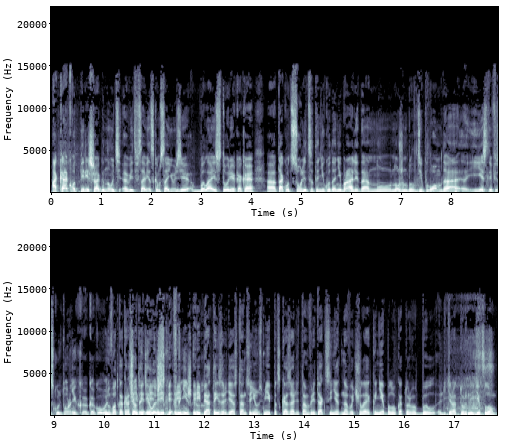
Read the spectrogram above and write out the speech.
А как вот перешагнуть? э, Ведь в Советском Союзе была история какая? А, Так вот с улицы-то никуда не брали, да? Ну, нужен был диплом, да? И если физкультурник, э, какого... Ну вот как раз Что ты ребя- делаешь ребя- в книжках? ребята из радиостанции Юность мне и подсказали. Там в редакции ни одного человека не было, у которого был литературный диплом.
